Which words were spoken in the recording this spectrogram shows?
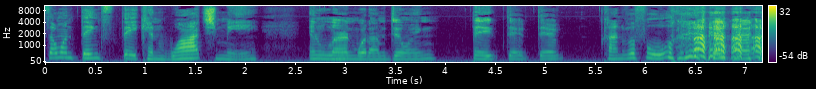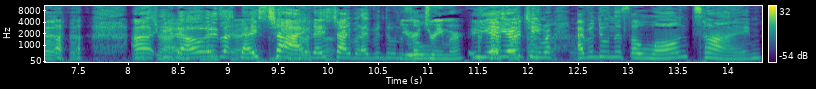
someone thinks they can watch me and learn what I'm doing, they they're they're kind of a fool. uh, you know, nice like, try. nice try, nice try. But I've been doing this. You're a a- dreamer. Yeah, you're a dreamer. I've been doing this a long time,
